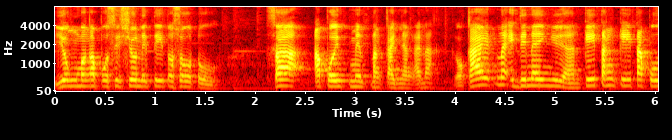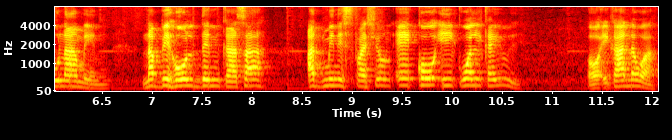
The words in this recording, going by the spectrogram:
yung mga posisyon ni Tito Soto sa appointment ng kanyang anak. O kahit na i-deny nyo yan, kitang-kita po namin na beholden ka sa administrasyon. Eh, co-equal kayo eh. O, ikalawa,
